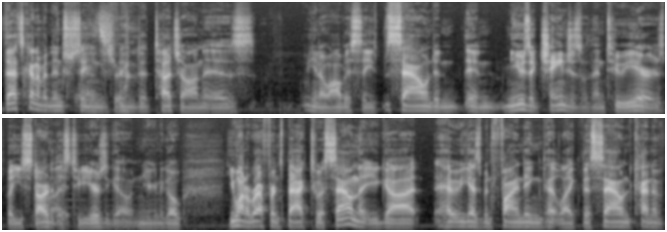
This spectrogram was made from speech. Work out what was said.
that's kind of an interesting that's true. thing to touch on is, you know, obviously sound and, and music changes within two years, but you started this two years ago and you're going to go, you want to reference back to a sound that you got. Have you guys been finding that like the sound kind of,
